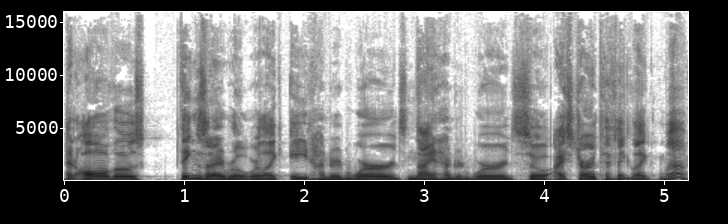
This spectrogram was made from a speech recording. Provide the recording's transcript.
And all those things that I wrote were like 800 words, 900 words. So I started to think, like, well,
